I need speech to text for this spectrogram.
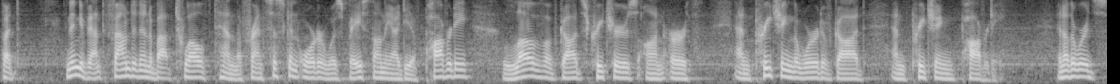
But in any event, founded in about 1210, the Franciscan order was based on the idea of poverty, love of God's creatures on earth, and preaching the word of God and preaching poverty. In other words,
